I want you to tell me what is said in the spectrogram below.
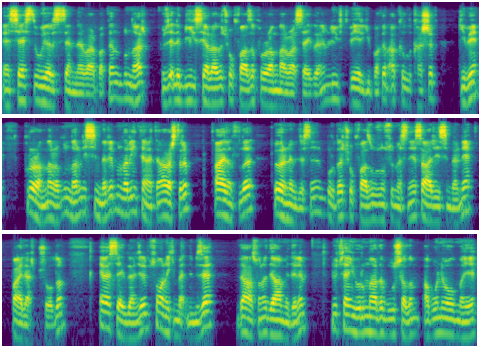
E, sesli uyarı sistemleri var bakın. Bunlar özellikle bilgisayarlarda çok fazla programlar var sevgilerim. Liftware gibi bakın akıllı kaşık gibi programlar var. Bunların isimleri bunları internetten araştırıp ayrıntılı öğrenebilirsiniz. Burada çok fazla uzun sürmesin diye sadece isimlerini paylaşmış oldum. Evet sevgili öğrencilerim sonraki metnimize daha sonra devam edelim. Lütfen yorumlarda buluşalım. Abone olmayı,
